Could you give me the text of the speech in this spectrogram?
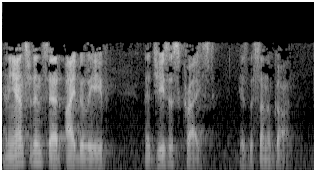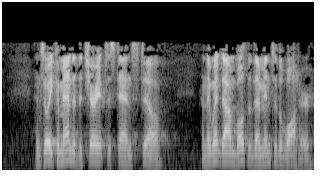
And he answered and said, I believe that Jesus Christ is the Son of God. And so he commanded the chariot to stand still, and they went down both of them into the water.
